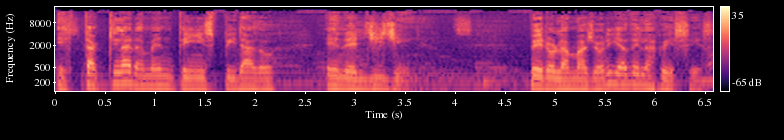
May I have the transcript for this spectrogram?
está claramente inspirado en el Jijin, pero la mayoría de las veces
